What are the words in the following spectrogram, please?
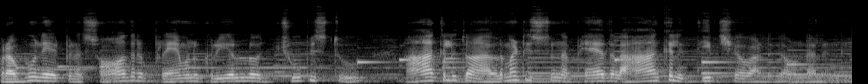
ప్రభు నేర్పిన సోదర ప్రేమను క్రియల్లో చూపిస్తూ ఆకలితో అలమటిస్తున్న పేదల ఆకలి తీర్చేవాళ్ళుగా ఉండాలండి.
